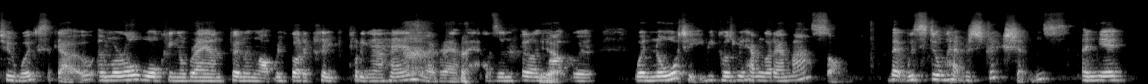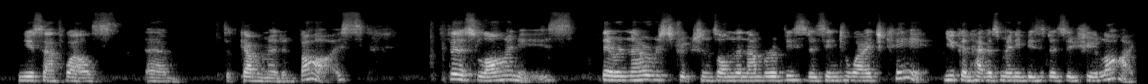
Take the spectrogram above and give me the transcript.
two weeks ago, and we're all walking around feeling like we've got to keep putting our hands over our mouths and feeling yeah. like we're we're naughty because we haven't got our masks on. But we still have restrictions, and yet New South Wales um, government advice first line is there are no restrictions on the number of visitors into aged care. You can have as many visitors as you like,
